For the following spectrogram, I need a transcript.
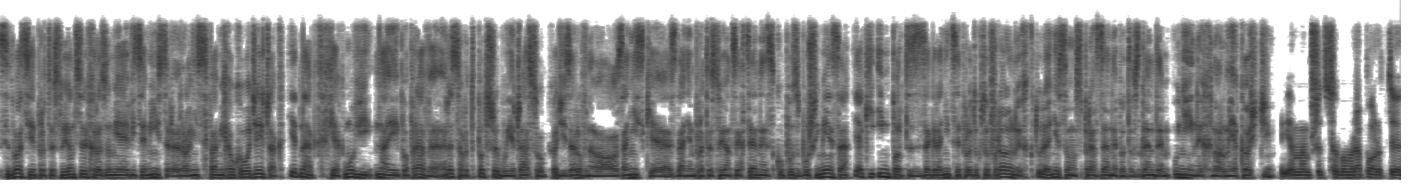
Sytuację protestujących rozumie wiceminister rolnictwa Michał Kołodziejczak. Jednak, jak mówi, na jej poprawę resort potrzebuje czasu. Chodzi zarówno o za niskie, zdaniem protestujących, ceny skupu zbóż i mięsa, jak i import z zagranicy produktów rolnych, które nie są sprawdzane pod względem unijnych norm jakości. Ja mam przed sobą raporty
